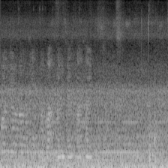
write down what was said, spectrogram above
ご乗車のお客はご理解ください。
